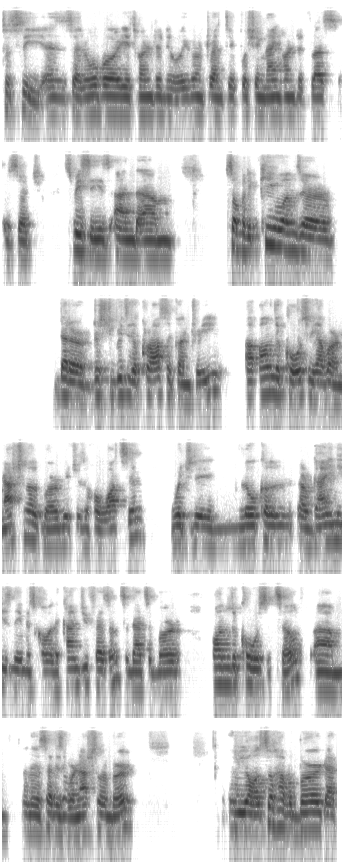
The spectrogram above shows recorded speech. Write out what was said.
to see. As I said, over 800, you know, even 20, pushing 900 plus such species. And um, some of the key ones are that are distributed across the country. Uh, on the coast, we have our national bird, which is a Hoatzin, which the local or Guyanese name is called the Canje pheasant. So that's a bird on the coast itself. Um, and as I said, is our national bird. We also have a bird that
